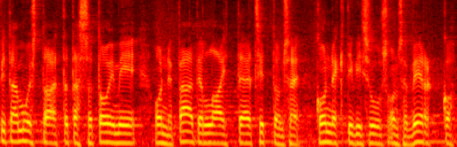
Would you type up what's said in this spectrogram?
pitää muistaa, että tässä toimii, on ne päätelaitteet, sitten on se konnektiivisuus, on se verkko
